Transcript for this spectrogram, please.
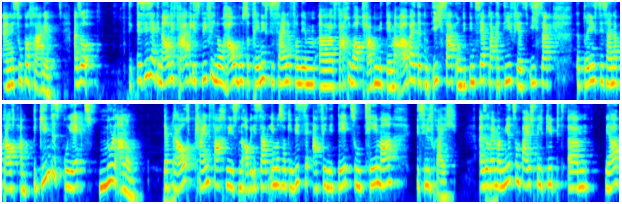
Eine super Frage. Also das ist ja genau die Frage, ist, wie viel Know-how muss der Trainingsdesigner von dem äh, Fach überhaupt haben, mit dem er arbeitet? Und ich sage, und ich bin sehr plakativ jetzt, ich sage, der Trainingsdesigner braucht am Beginn des Projekts null Ahnung. Der mhm. braucht kein Fachwissen, aber ich sage immer so, eine gewisse Affinität zum Thema ist hilfreich. Also wenn man mir zum Beispiel gibt, ähm, ja,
